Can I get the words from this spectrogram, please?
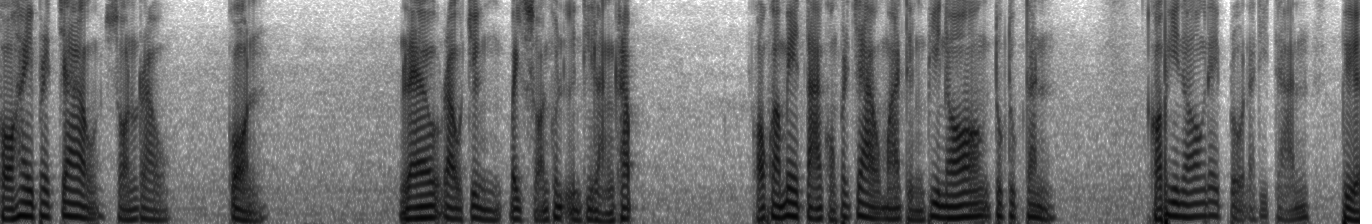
ขอให้พระเจ้าสอนเราก่อน แล้วเราจึงไปสอนคนอื่นทีหลังครับ ขอความเมตตาของพระเจ้ามาถึงพี่น้องทุกๆท่าน ขอพี่น้องได้โปรดอธิษฐานเผื่อ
